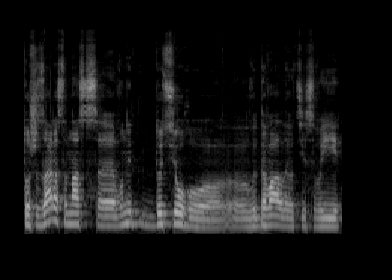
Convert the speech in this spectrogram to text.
Тож зараз у нас е, вони до цього е, видавали оці свої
